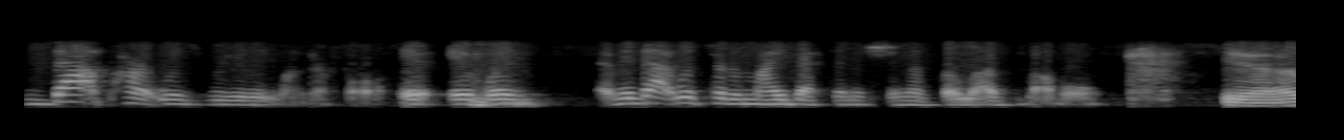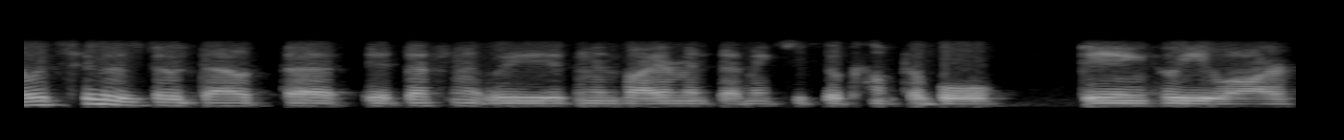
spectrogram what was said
that part was really wonderful. It, it mm-hmm. was, I mean, that was sort of my definition of the love bubble. Yeah, I would say there's no doubt that it definitely is an environment that makes you feel comfortable being who you are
